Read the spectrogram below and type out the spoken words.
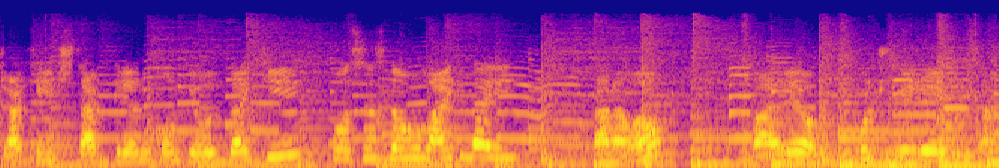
Já que a gente está criando conteúdo daqui, vocês dão um like daí. Tá na mão? Valeu! Curte o vídeo aí, gurizada.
